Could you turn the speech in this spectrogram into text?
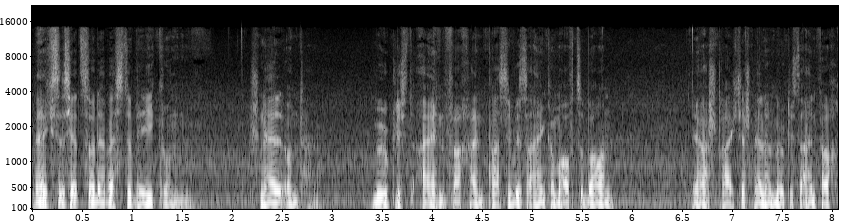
Welches ist jetzt so der beste Weg, um schnell und möglichst einfach ein passives Einkommen aufzubauen? Ja, streich das schnell und möglichst einfach.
